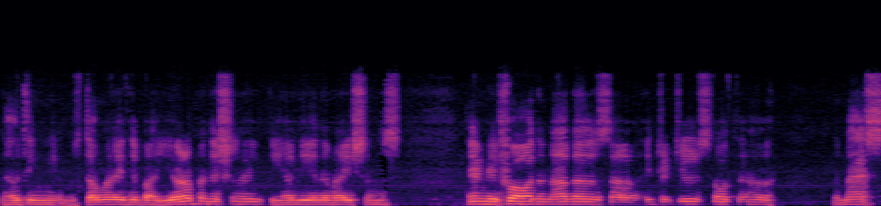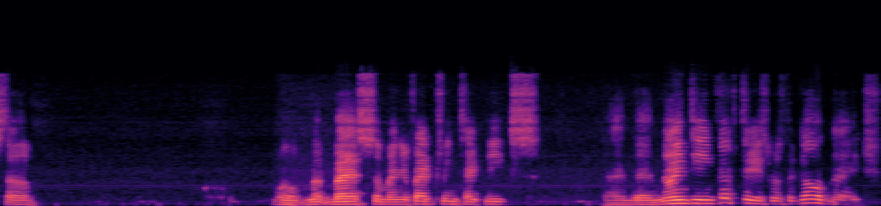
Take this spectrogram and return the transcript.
noting it was dominated by Europe initially, the early innovations. Henry Ford and others uh, introduced uh, the mass um, well, mass manufacturing techniques and then 1950s was the golden age.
